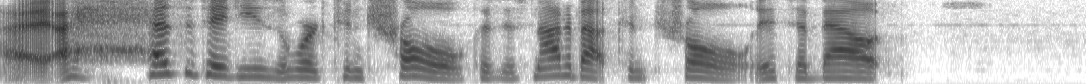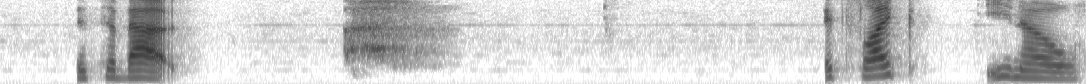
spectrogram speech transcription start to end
I, I hesitate to use the word control because it's not about control. It's about it's about it's like you know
